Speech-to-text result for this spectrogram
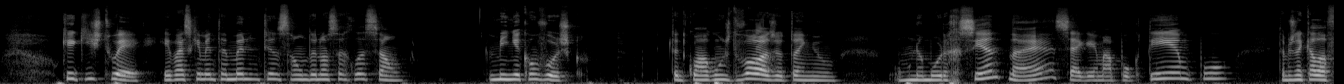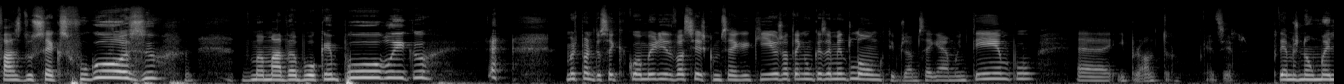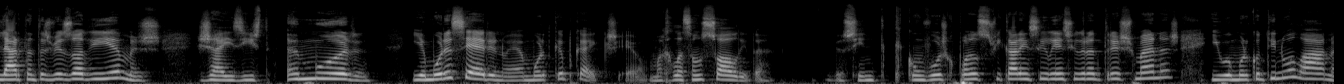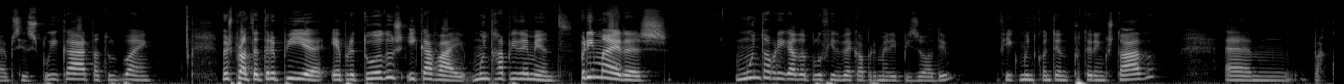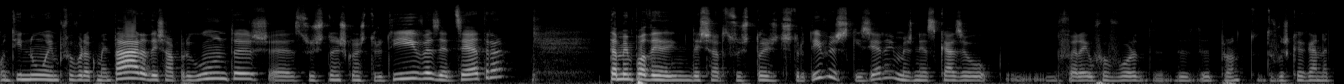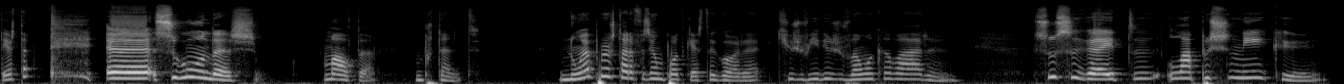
O que é que isto é? É basicamente a manutenção da nossa relação. Minha convosco. Portanto, com alguns de vós eu tenho um namoro recente, não é? Seguem-me há pouco tempo. Estamos naquela fase do sexo fogoso, de mamar da boca em público. Mas pronto, eu sei que com a maioria de vocês que me seguem aqui eu já tenho um casamento longo, tipo, já me seguem há muito tempo uh, e pronto, quer dizer, podemos não malhar tantas vezes ao dia, mas já existe amor. E amor a sério, não é amor de cupcakes, é uma relação sólida. Eu sinto que convosco posso ficar em silêncio durante três semanas e o amor continua lá, não é preciso explicar, está tudo bem. Mas pronto, a terapia é para todos e cá vai, muito rapidamente. Primeiras, muito obrigada pelo feedback ao primeiro episódio. Fico muito contente por terem gostado. Um, pá, continuem, por favor, a comentar, a deixar perguntas, uh, sugestões construtivas, etc. Também podem deixar sugestões destrutivas, se quiserem, mas nesse caso eu farei o favor de, de, de pronto, de vos cagar na testa. Uh, segundas, malta, importante. Não é por eu estar a fazer um podcast agora que os vídeos vão acabar. Sosseguei-te lá pechenique.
